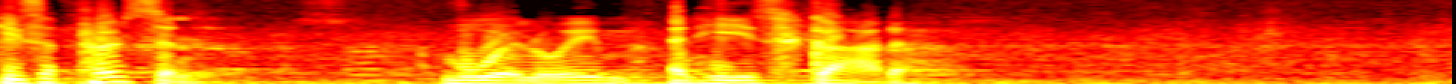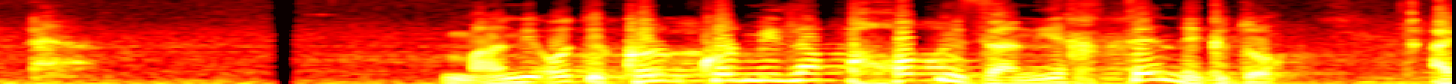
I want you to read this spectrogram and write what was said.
He's a person, והוא אלוהים. and he is God. מה אני עוד, כל, כל מילה פחות מזה, אני אחטא נגדו. I,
